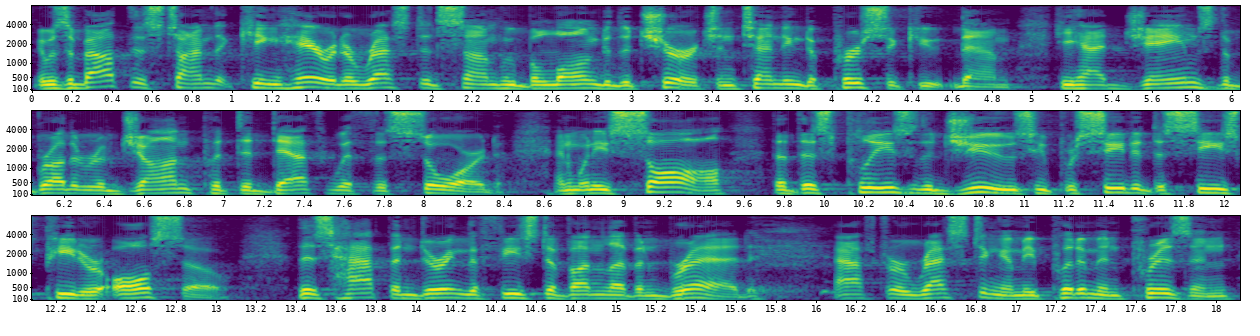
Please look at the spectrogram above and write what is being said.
it was about this time that King Herod arrested some who belonged to the church, intending to persecute them. He had James, the brother of John, put to death with the sword. And when he saw that this pleased the Jews, he proceeded to seize Peter also. This happened during the feast of unleavened bread. After arresting him, he put him in prison,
